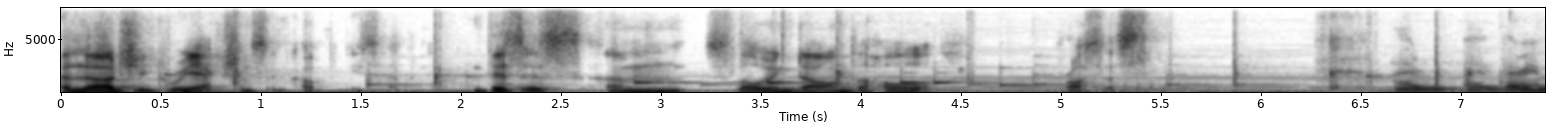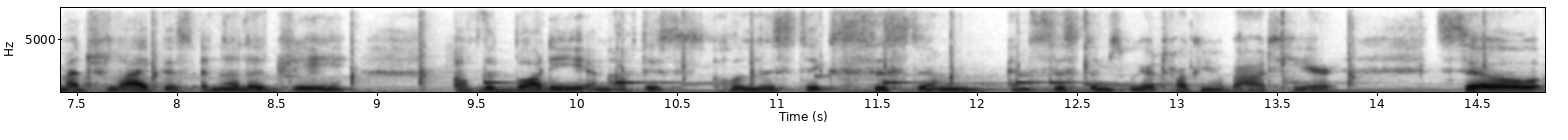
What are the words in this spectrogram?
allergic reactions in companies happening, and this is um, slowing down the whole process. I, I very much like this analogy of the body and of this holistic system and systems we are talking about here. So,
